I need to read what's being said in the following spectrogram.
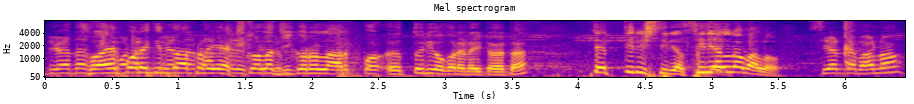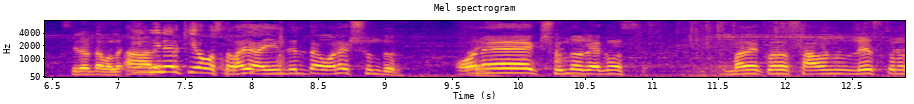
দুই হাজার ছয়ের পরে কিন্তু আপনার এই এক্স করলা জি করলা আর তৈরিও করে না এই টয়োটা তেত্রিশ সিরিয়াল সিরিয়ালটাও ভালো। সিয়ারটা ভালো। সিরিয়ালটা ভালো। ইঞ্জিনের কি অবস্থা? ভাইয়া ইঞ্জিনটা অনেক সুন্দর। অনেক সুন্দর একদম মানে কোনো সাউন্ড লেস কোনো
